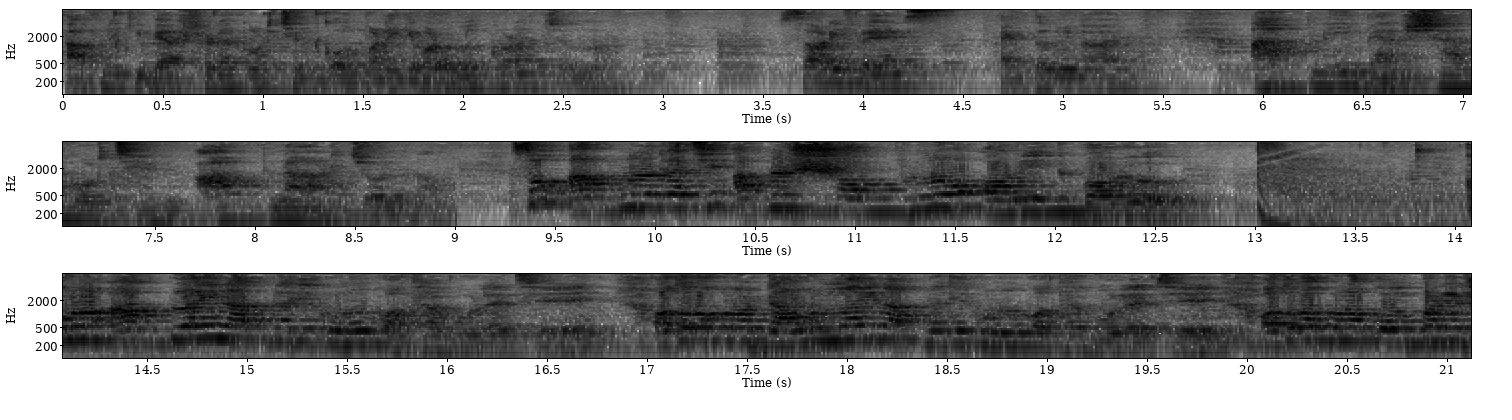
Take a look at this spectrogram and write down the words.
আপনি কি ব্যবসাটা করছেন কোম্পানিকে বড়লোক করার জন্য? সরি ফ্রেন্ডস একদমই নয়। আপনি ব্যবসা করছেন আপনার জন্য। সো আপনার কাছে আপনার স্বপ্ন অনেক বড়। কোনো আপলাইন আপনাকে কোনো কথা বলেছে, অথবা কোনো ডাউনলাইন আপনাকে কোনো কথা বলেছে, অথবা কোনো কোম্পানির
